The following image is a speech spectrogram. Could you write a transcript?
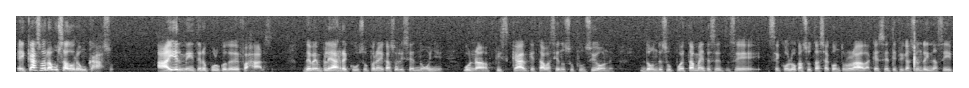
El caso del abusador es un caso ahí el Ministerio Público debe fajarse, debe emplear recursos. Pero en el caso de Lice Núñez, una fiscal que estaba haciendo sus funciones, donde supuestamente se, se, colocan sustancias controladas, que certificación de INACIF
